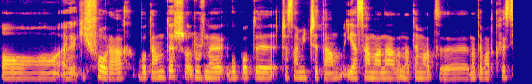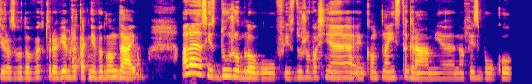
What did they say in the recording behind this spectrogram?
o jakichś forach, bo tam też różne głupoty czasami czytam. Ja sama na, na, temat, e, na temat kwestii rozwodowych, które wiem, że tak nie wyglądają. Ale jest dużo blogów, jest dużo właśnie kont na Instagramie, na Facebooku,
